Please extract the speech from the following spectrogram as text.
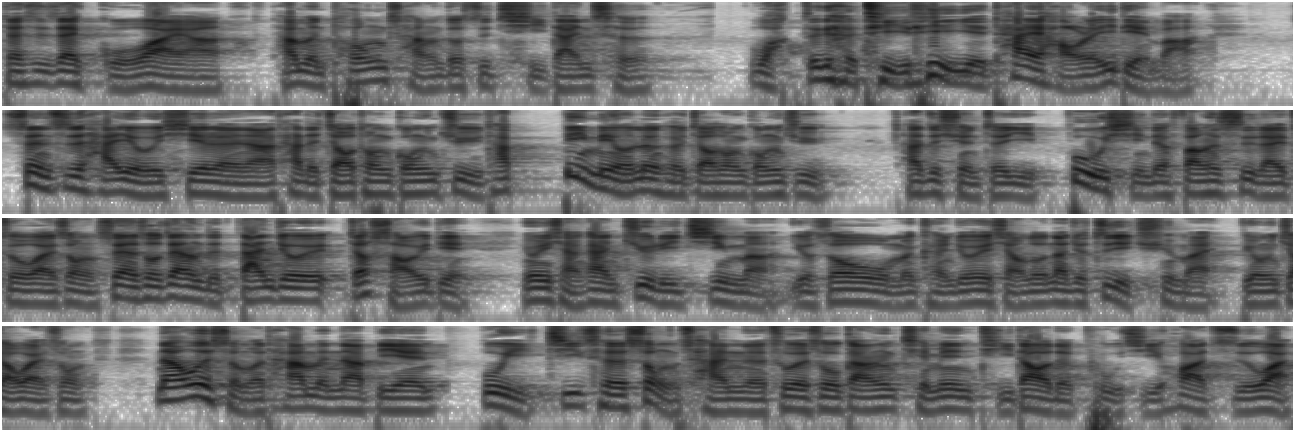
但是在国外啊，他们通常都是骑单车。哇，这个体力也太好了一点吧！甚至还有一些人啊，他的交通工具他并没有任何交通工具，他是选择以步行的方式来做外送。虽然说这样的单就会比较少一点。因为你想看距离近嘛，有时候我们可能就会想说，那就自己去买，不用叫外送。那为什么他们那边不以机车送餐呢？除了说刚刚前面提到的普及化之外，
